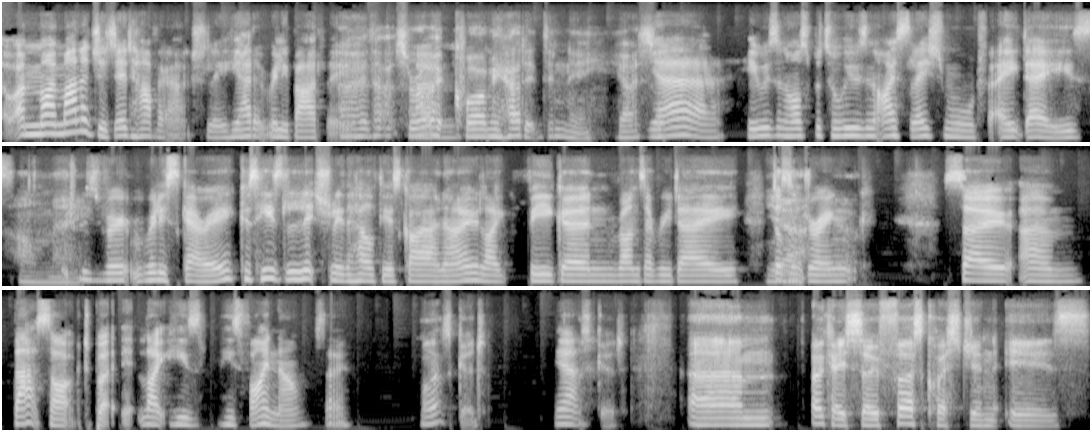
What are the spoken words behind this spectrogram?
and my manager did have it actually. He had it really badly. Oh, that's right. Um, Kwame had it, didn't he? Yeah. Yeah. He was in hospital. He was in isolation ward for eight days. Oh man. which was re- really scary because he's literally the healthiest guy I know. Like vegan, runs every day, doesn't Yeah. drink. So um, that sucked, but it, like he's he's fine now. So Well, that's good. yeah, That's good. Um, okay, so first question is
